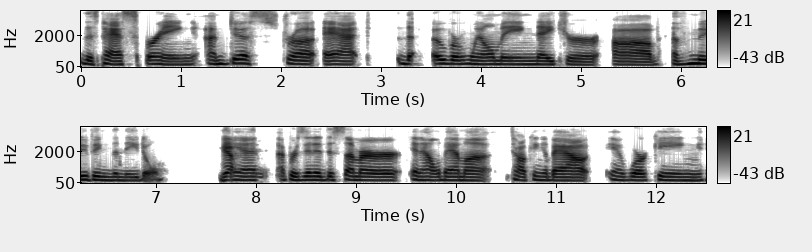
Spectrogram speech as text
this past spring, I'm just struck at the overwhelming nature of of moving the needle. Yeah. And I presented this summer in Alabama talking about you know working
